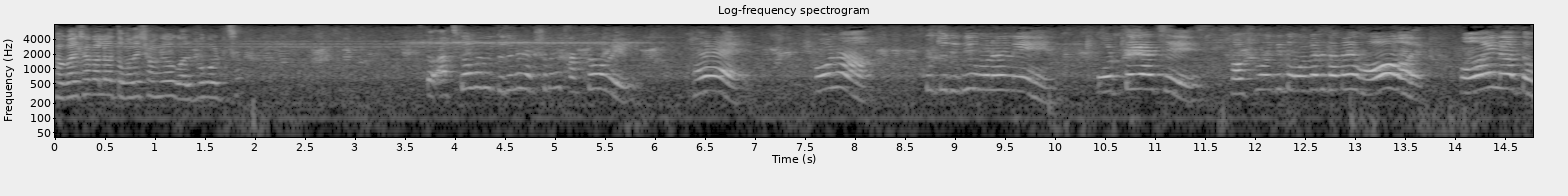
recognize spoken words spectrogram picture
সকাল সকালও তোমাদের সঙ্গেও গল্প করছে। তো আজকেও আমাদের দুজনের একসঙ্গে থাকতে হবে। হ্যাঁ শোনো না কুচু দিদিও মনে হয় নেই পড়তে গেছে সবসময় কি তোমার কাছে থাকলে হয়? হয় না তো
